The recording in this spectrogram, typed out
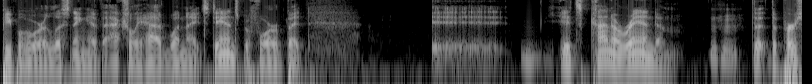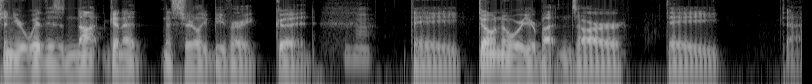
people who are listening have actually had one night stands before, but i- it's kind of random. The the person you're with is not gonna necessarily be very good. They don't know where your buttons are. They uh,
